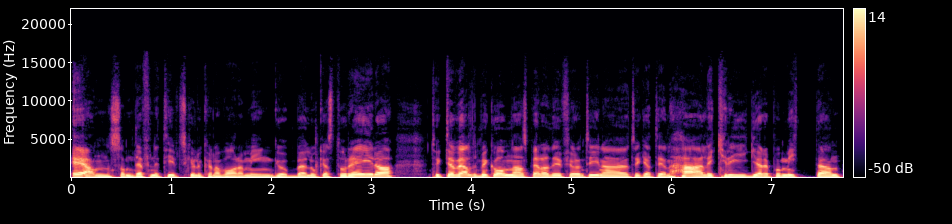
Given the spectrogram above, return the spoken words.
en som definitivt skulle kunna vara min gubbe. Lucas Torreira tyckte jag väldigt mycket om när han spelade i Fiorentina. Jag tycker att det är en härlig krigare på mitten.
